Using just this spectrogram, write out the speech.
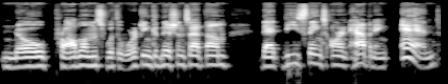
no problems with the working conditions at them, that these things aren't happening, and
